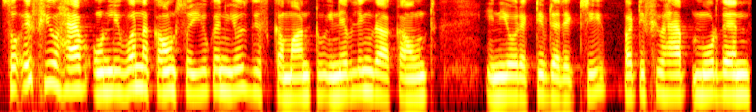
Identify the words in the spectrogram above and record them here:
so if you have only one account, so you can use this command to enabling the account in your Active Directory. But if you have more than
